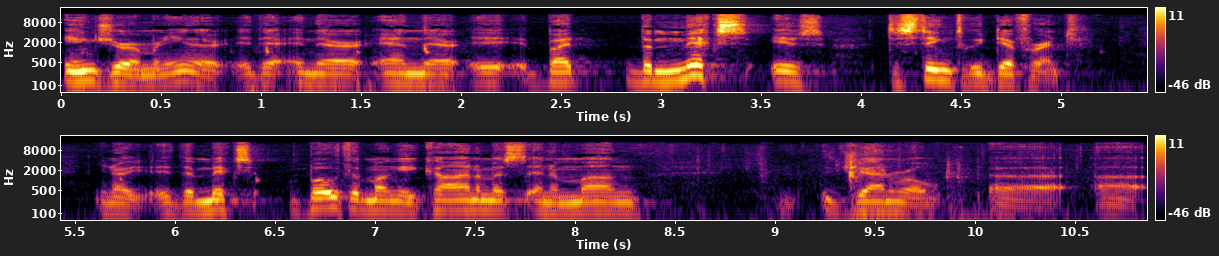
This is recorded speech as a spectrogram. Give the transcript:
in Germany, and there, and there, but the mix is distinctly different. You know, the mix both among economists and among the general uh, uh,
